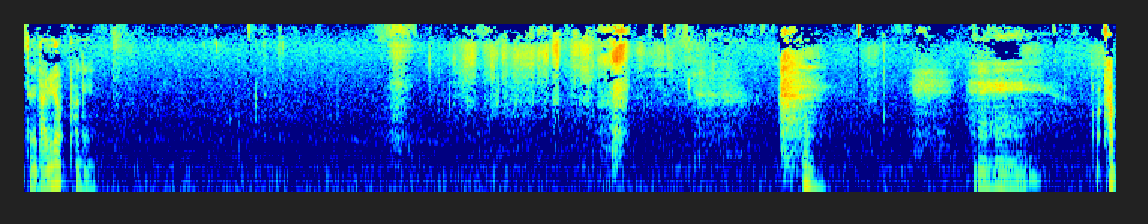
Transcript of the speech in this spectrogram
되게 날렵하게 에헤. 어, 답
